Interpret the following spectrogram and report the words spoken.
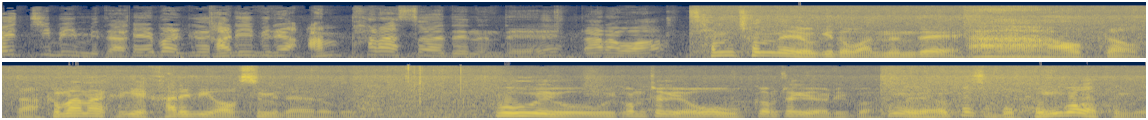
횟집입니다. 제발 그 가리비를 안 팔았어야 되는데 따라와. 삼촌네 여기도 왔는데 아 없다 없다. 그만한 그게 가리비가 없습니다 여러분. 오, 오 깜짝이야. 오 깜짝이야 리바. 형님 옆에서 뭐 본 거 같은데?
